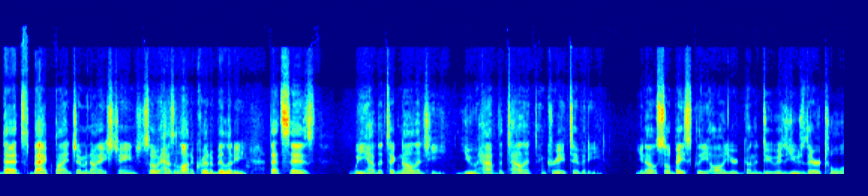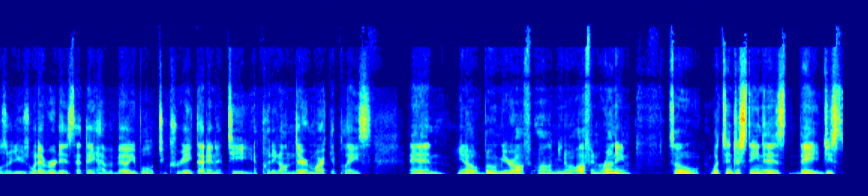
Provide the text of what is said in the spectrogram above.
that's backed by Gemini Exchange. So it has a lot of credibility that says we have the technology, you have the talent and creativity. You know, so basically all you're to do is use their tools or use whatever it is that they have available to create that NFT and put it on their marketplace and, you know, boom, you're off on, you know, off and running. So what's interesting is they just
